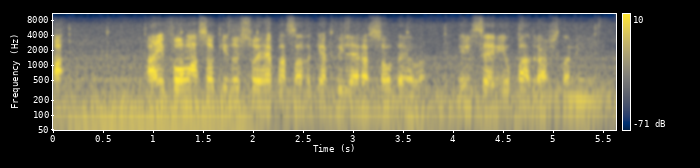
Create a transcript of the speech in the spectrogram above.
A, a informação que nos foi repassada é que a filha era só dela. Ele seria o padrasto da menina.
